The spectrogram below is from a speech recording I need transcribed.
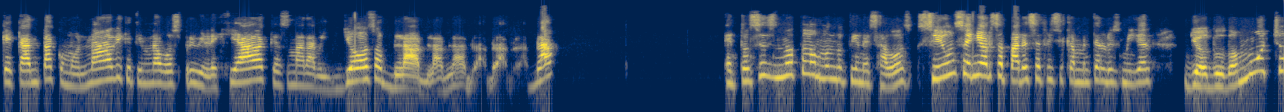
que canta como nadie, que tiene una voz privilegiada, que es maravilloso, bla, bla, bla, bla, bla, bla, bla. Entonces, no todo el mundo tiene esa voz. Si un señor se parece físicamente a Luis Miguel, yo dudo mucho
